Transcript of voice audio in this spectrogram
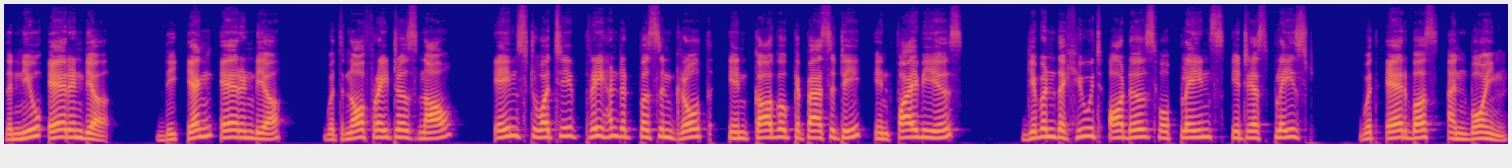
The new Air India, the young Air India, with no freighters now, aims to achieve 300% growth in cargo capacity in five years, given the huge orders for planes it has placed with Airbus and Boeing.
